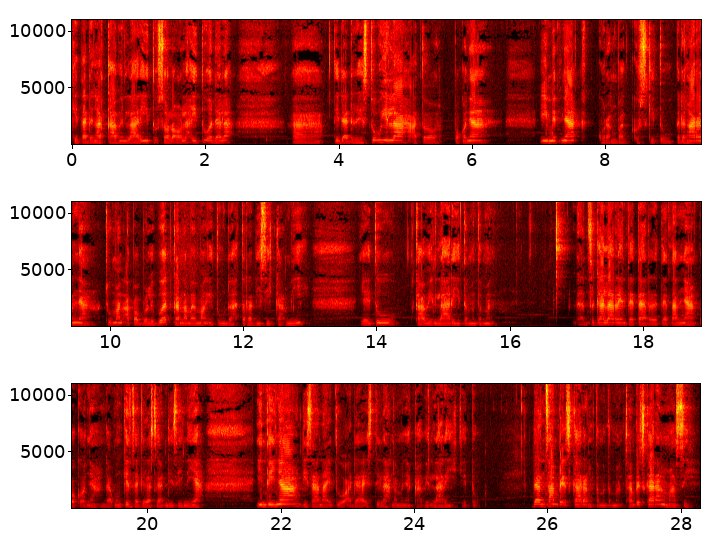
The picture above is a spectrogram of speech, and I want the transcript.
kita dengar kawin lari itu seolah-olah itu adalah uh, tidak direstui lah atau pokoknya image-nya kurang bagus gitu kedengarannya. Cuman apa boleh buat? Karena memang itu udah tradisi kami yaitu kawin lari teman-teman. Dan segala rentetan-rentetannya pokoknya. Nggak mungkin saya jelaskan di sini ya. Intinya di sana itu ada istilah namanya kawin lari gitu. Dan sampai sekarang teman-teman. Sampai sekarang masih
